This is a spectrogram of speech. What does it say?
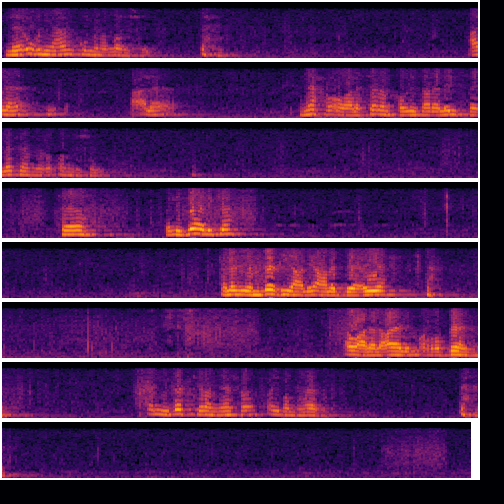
لا أغني عنكم من الله شيئا على على نحو أو على سنم قوله تعالى ليس لك من الأمر شيء. فلذلك الذي ينبغي على الداعية أو على العالم الرباني. أن يذكر الناس أيضا بهذا.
